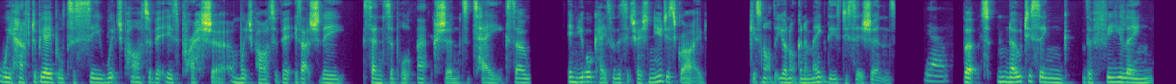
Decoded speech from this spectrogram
we have to be able to see which part of it is pressure and which part of it is actually sensible action to take. So, in your case, with the situation you described, it's not that you're not going to make these decisions. Yeah. But noticing the feeling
